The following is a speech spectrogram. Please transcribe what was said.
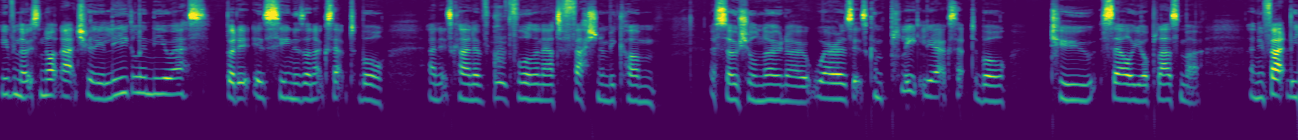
even though it's not actually illegal in the US, but it is seen as unacceptable and it's kind of mm. fallen out of fashion and become a social no no, whereas it's completely acceptable to sell your plasma. And in fact, the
